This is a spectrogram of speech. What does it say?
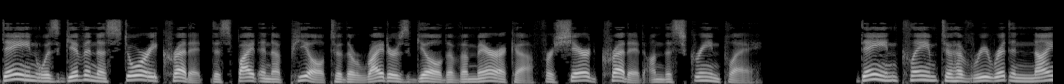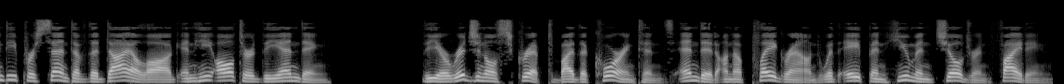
Dehn was given a story credit despite an appeal to the Writers Guild of America for shared credit on the screenplay. Dehn claimed to have rewritten 90% of the dialogue and he altered the ending. The original script by the Corringtons ended on a playground with ape and human children fighting.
